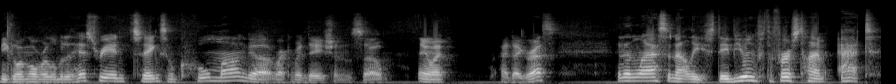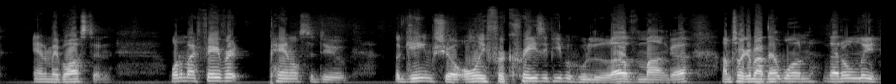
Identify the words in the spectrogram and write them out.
be going over a little bit of history and saying some cool manga recommendations. So, anyway, I digress. And then, last and not least, debuting for the first time at Anime Boston, one of my favorite panels to do a game show only for crazy people who love manga. I'm talking about that one, that only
